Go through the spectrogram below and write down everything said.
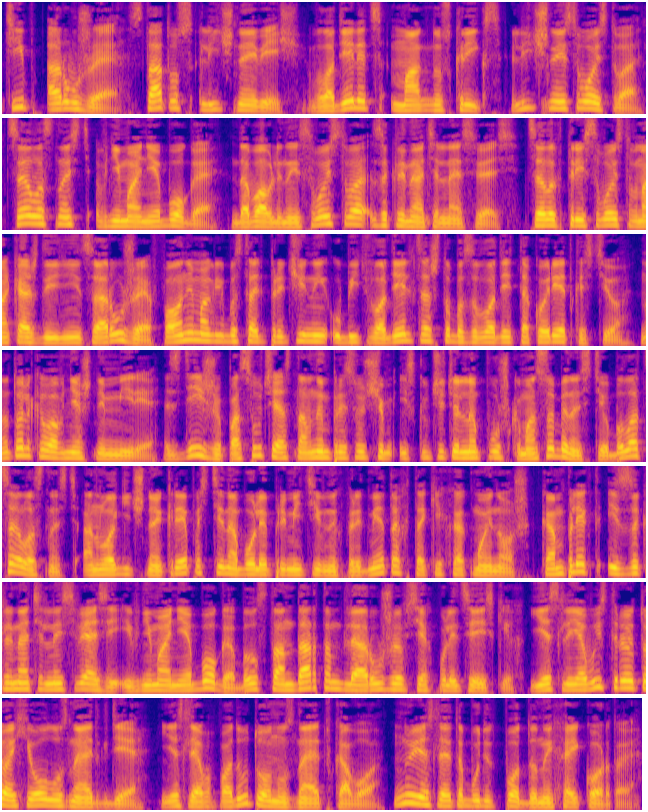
Тип оружия. Статус личная вещь. Владелец Магнус Крикс. Личные свойства. Целостность, внимание бога. Добавленные свойства, заклинательная связь. Целых три свойства на каждой единице оружия вполне могли бы стать причиной убить владельца, чтобы завладеть такой редкостью, но только во внешнем мире. Здесь же, по сути, основным присущим исключительно пушкам особенностью была целостность, аналогичная крепости на более примитивных предметах, таких как мой нож. Комплект из заклинательной связи и внимания бога был стандартом для оружия всех полицейских. Если я выстрелю, то Ахиол узнает где. Если я попаду, то он узнает в кого. Ну, если это будет подданный Хайкорта.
